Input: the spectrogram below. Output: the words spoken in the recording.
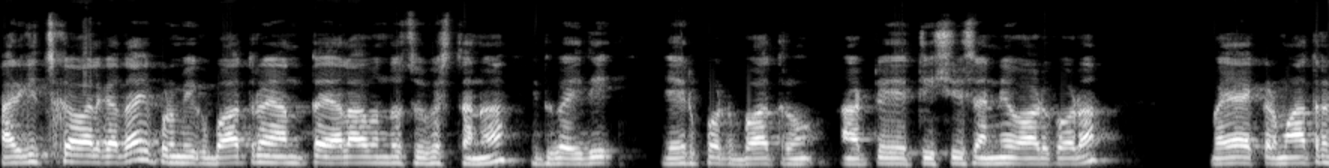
అరిగించుకోవాలి కదా ఇప్పుడు మీకు బాత్రూమ్ ఎంత ఎలా ఉందో చూపిస్తాను. ఇదిగో ఇది ఎయిర్పోర్ట్ బాత్రూమ్. అటు టిష్యూస్ అన్నీ వాడుకోవడం. భయ ఇక్కడ మాత్రం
